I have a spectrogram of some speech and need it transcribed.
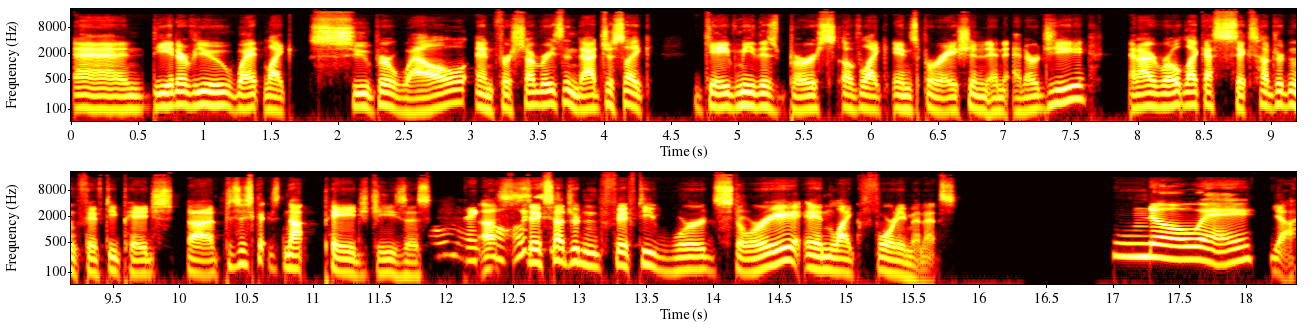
and the interview went like super well and for some reason that just like gave me this burst of like inspiration and energy and I wrote like a 650 page, uh, it's not page, Jesus, oh my a 650 word story in like 40 minutes. No way. Yeah.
